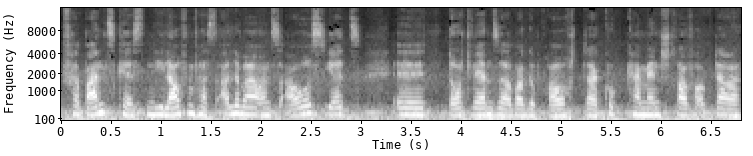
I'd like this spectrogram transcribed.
Verbandskästen, die laufen fast alle bei uns aus jetzt. dort werden sie aber gebraucht. Da guckt kein Mensch drauf, ob da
